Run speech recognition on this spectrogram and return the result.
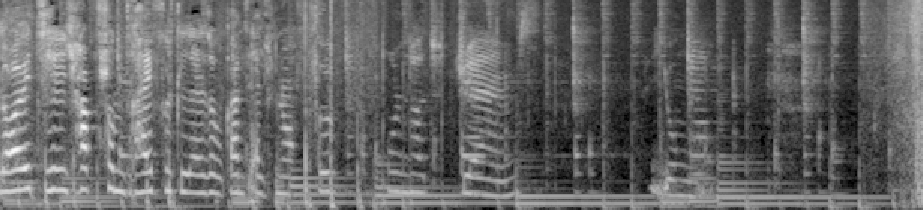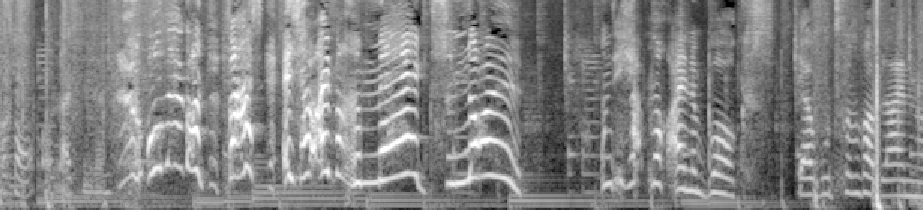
Leute, ich habe schon drei Viertel, also ganz ehrlich, noch 500 Gems. Junge. Okay, und als sie dann. Oh mein Gott, was? Ich habe einfach Max, lol. Und ich habe noch eine Box. Ja gut, fünf verbleibende.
